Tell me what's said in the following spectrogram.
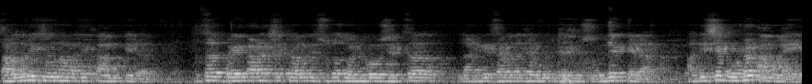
सार्वजनिक जीवनामध्ये काम केलं तसंच बैलगाडा क्षेत्रामध्ये सुद्धा धोंडीभाऊ शेठचं लांडगे साहेबांना ज्या उल्लेख केला अतिशय मोठं काम आहे.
